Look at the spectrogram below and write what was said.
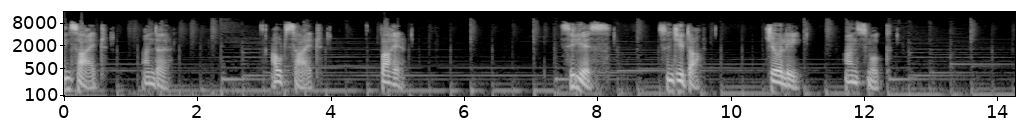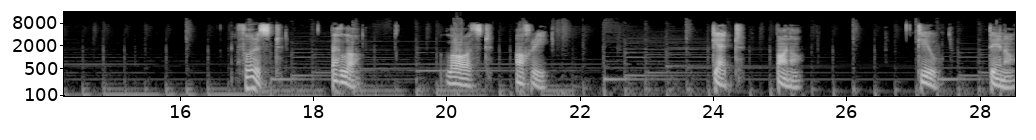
इनसाइड अंदर आउटसाइड बाहर सीरियस संजीता जोली हंसमुख फ़र्स्ट पहला लास्ट आखिरी कैट पाना। क्यू देना।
